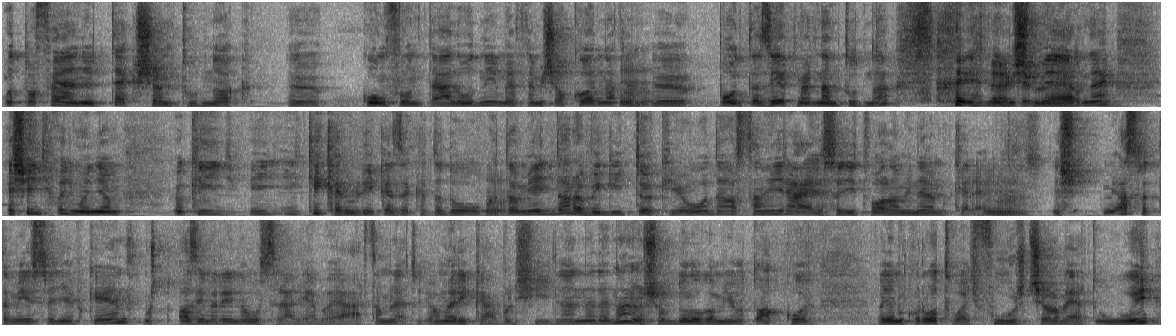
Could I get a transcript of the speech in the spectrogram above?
ott a felnőttek sem tudnak ö, konfrontálódni, mert nem is akarnak, uh-huh. pont azért, mert nem tudnak, nem is mernek, és így, hogy mondjam, ők így, így, így kikerülik ezeket a dolgokat, mm. ami egy darabig így tök jó, de aztán így rájössz, hogy itt valami nem kerek. Mm. És mi azt vettem észre egyébként, most azért, mert én Ausztráliába jártam, lehet, hogy Amerikából is így lenne, de nagyon sok dolog, ami ott akkor, vagy amikor ott vagy furcsa, mert új,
